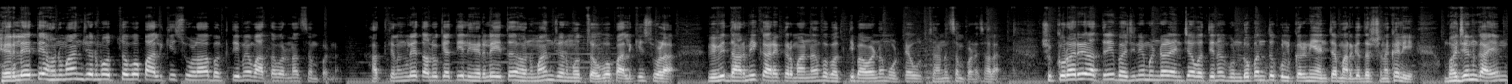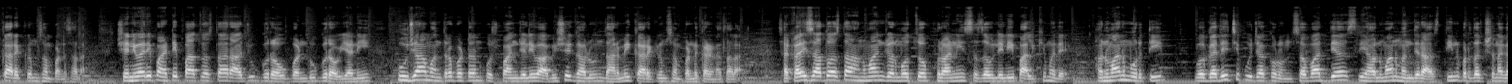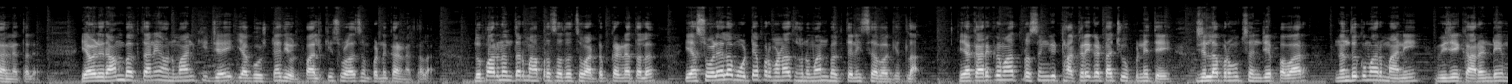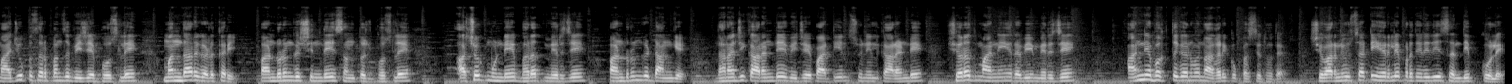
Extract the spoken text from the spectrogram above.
हेरले येथे हनुमान जन्मोत्सव व पालखी सोहळा भक्तिमय वातावरणात संपन्न. हातकलंगले तालुक्यातील हेरले इथं हनुमान जन्मोत्सव व पालखी सोहळा विविध धार्मिक कार्यक्रमानं व भक्तिभावानं मोठ्या उत्साहानं संपन्न झाला. शुक्रवारी रात्री भजनी मंडळ यांच्या वतीनं गुंडोपंत कुलकर्णी यांच्या मार्गदर्शनाखाली भजन गायन कार्यक्रम संपन्न झाला. शनिवारी पहाटे पाच वाजता राजू गुरव बंडू गुरव यांनी पूजा मंत्रपठण पुष्पांजली व अभिषेक घालून धार्मिक कार्यक्रम संपन्न करण्यात आला. सकाळी सात वाजता हनुमान जन्मोत्सव फुलांनी सजवलेली पालखीमध्ये हनुमान मूर्ती व गदेची पूजा करून सवाद्य श्री हनुमान मंदिरास तीन प्रदक्षिणा घालण्यात आल्या. यावेळी राम भक्ताने हनुमान की जय या घोषणा देऊन पालखी सोहळा संपन्न करण्यात आला. दुपारनंतर महाप्रसादाचं वाटप करण्यात आलं. या सोहळ्याला मोठ्या प्रमाणात हनुमान भक्तांनी सहभाग घेतला. या कार्यक्रमात प्रसंगी ठाकरे गटाचे उपनेते जिल्हाप्रमुख संजय पवार नंदकुमार माने विजय कारंडे माजी उपसरपंच विजय भोसले मंदार गडकरी पांडुरंग शिंदे संतोष भोसले अशोक मुंडे भरत मिरजे पांडुरंग डांगे धनाजी कारंडे विजय पाटील सुनील कारंडे शरद माने रवी मिरजे अन्य भक्तगण व नागरिक उपस्थित होते. शिवार न्यूजसाठी हेरले प्रतिनिधी संदीप कोले.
